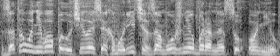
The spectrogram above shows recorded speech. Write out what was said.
Зато у него получилось охмурить замужнюю баронессу О'Нил.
